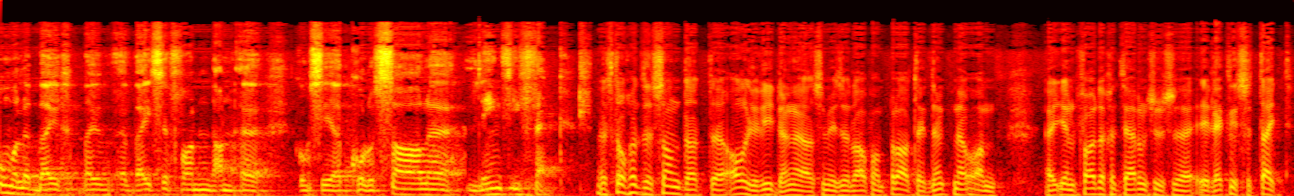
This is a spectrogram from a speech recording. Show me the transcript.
om hulle buig by wyse van dan 'n kom sê 'n kolossale lens-effek. Dit is tog interessant dat uh, al hierdie dinge as mense daarvan praat, ek dink nou aan 'n uh, eenvoudige term soos uh, elektrisiteit.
